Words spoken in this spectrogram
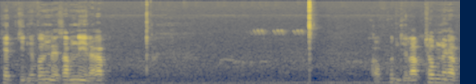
เฮ็ดกินให้เบิ้งได้ซ้ำนี่นะครับ ขอบคุณที่รับชมนะครับ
